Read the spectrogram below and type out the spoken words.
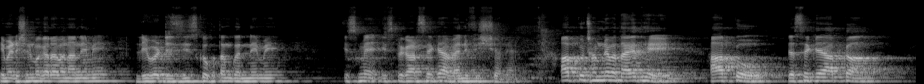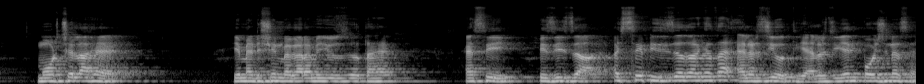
की मेडिसिन वगैरह बनाने में लीवर डिज़ीज़ को ख़त्म करने में। इसमें इस प्रकार से क्या बेनिफिशियल है? अब कुछ हमने बताए थे आपको, जैसे कि आपका मोर्चेला है, ये मेडिसिन वगैरह में यूज़ होता है। ऐसी पिजीज़ा इससे पिजीज़ा द्वारा क्या होता है एलर्जी होती है। एलर्जी यानी पॉइजनस है।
